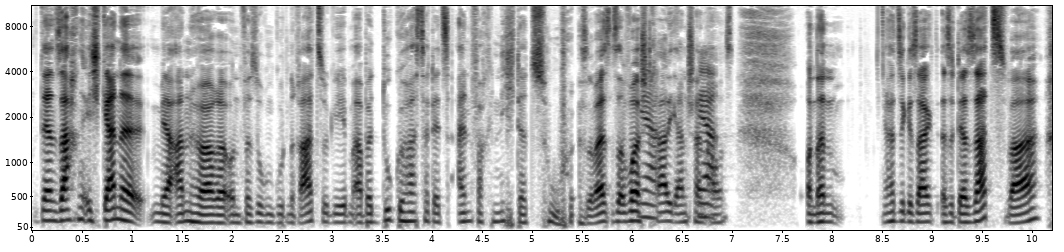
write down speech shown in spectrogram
deren Sachen ich gerne mir anhöre und versuche einen guten Rat zu geben, aber du gehörst halt jetzt einfach nicht dazu. Also weißt du, so Ja, strahle ich anscheinend ja. aus. Und dann hat sie gesagt, also der Satz war,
